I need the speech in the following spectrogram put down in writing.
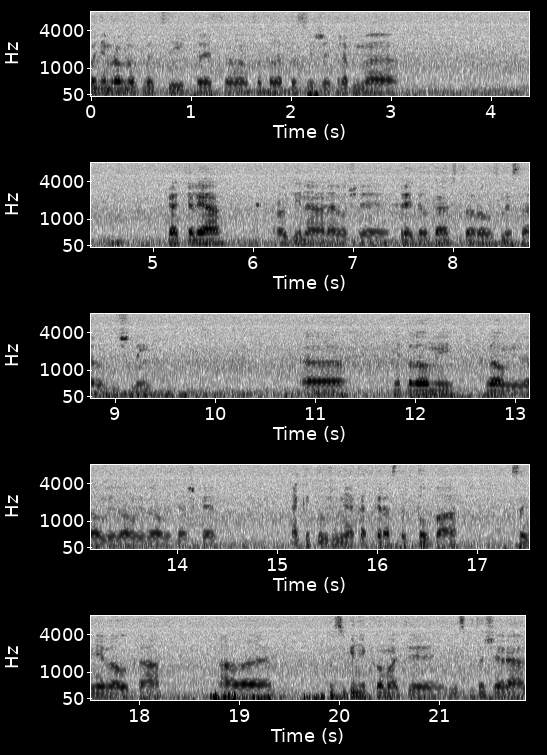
Pôjdem rovno k veci, ktoré som vám chcel povedať proste, že trápi ma priatelia, rodina a najnovšie priateľka, s ktorou sme sa rozišli. Uh, je to veľmi, veľmi, veľmi, veľmi, veľmi ťažké. Aj keď to už je nejaká teraz tá doba, sa nie veľká, ale proste keď niekoho máte neskutočne rád,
